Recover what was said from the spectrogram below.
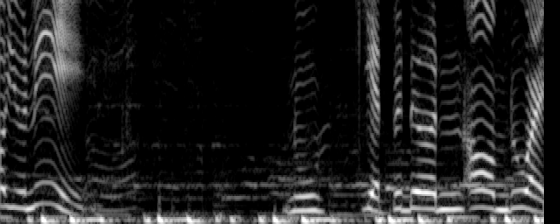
ออยู่นี่ หนูเกียดไปเดินอ้อมด้วย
